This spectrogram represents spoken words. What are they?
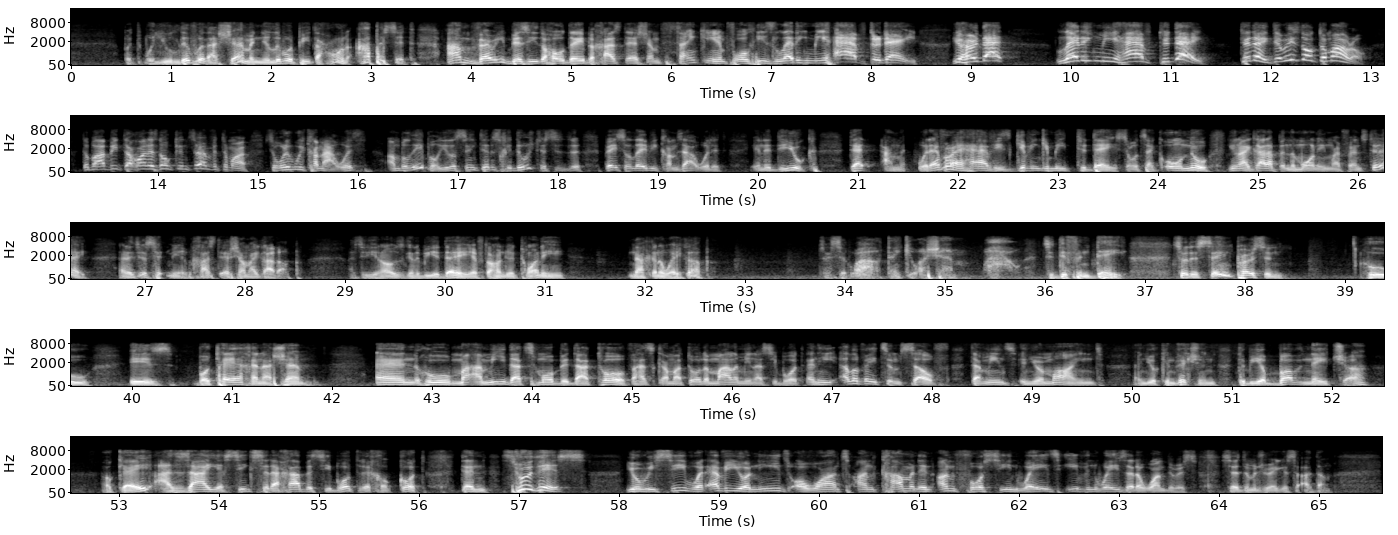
But when you live with Hashem and you live with Bitachon, opposite. I'm very busy the whole day because Hashem, thanking Him for all He's letting me have today. You heard that? Letting me have today. Today. There is no tomorrow. The Baal Bitachon has no concern for tomorrow. So what did we come out with? Unbelievable. You're listening to this chidush. This is the Beis HaLevi comes out with it in a diuk that I'm, whatever I have, he's giving me today. So it's like all new. You know, I got up in the morning, my friends, today, and it just hit me. Hashem, I got up. I said, you know, it's going to be a day after 120, not going to wake up. So I said, wow, thank you, Hashem. Wow, it's a different day. So the same person who is Boteach and Hashem, and who ma'amid atzmo bedato v'haskamato lemala asibot, and he elevates himself, that means in your mind and your conviction, to be above nature, Okay? Then through this, you'll receive whatever your needs or wants, uncommon and unforeseen ways, even ways that are wondrous, says the Madrigas Adam.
